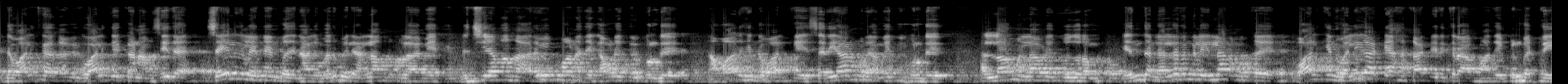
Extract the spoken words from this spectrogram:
இந்த வாழ்க்கைக்காக வாழ்க்கைக்காக நாம் செய்த செயல்கள் என்ன என்பதை நாளை மறுமையில் அல்லாஹ் நிச்சயமாக அறிவிப்பான். அதை கவனத்தில் கொண்டு நாம் வாழ்கின்ற வாழ்க்கையை சரியான முறை அமைத்துக் கொண்டு அல்லாம் அல்லாவுடைய தூதரம் எந்த நல்லறங்களை எல்லாம் நமக்கு வாழ்க்கையின் வழிகாட்டியாக காட்டியிருக்கிறாரோ அதை பின்பற்றி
